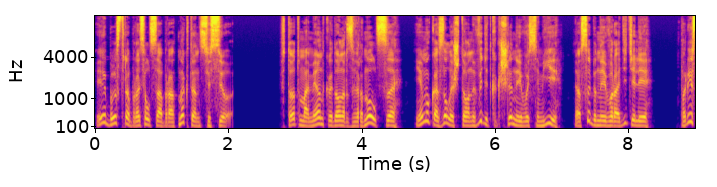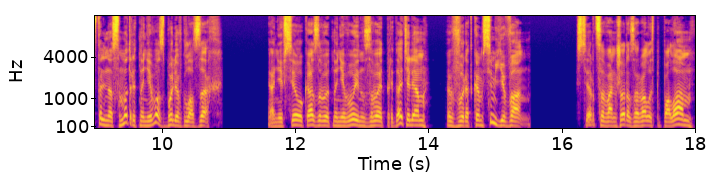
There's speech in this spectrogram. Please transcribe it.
и быстро бросился обратно к Тансюсю. В тот момент, когда он развернулся, ему казалось, что он видит, как члены его семьи, особенно его родители, пристально смотрят на него с болью в глазах. Они все указывают на него и называют предателем, выродком семьи Ван. Сердце Ван Жо разорвалось пополам,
